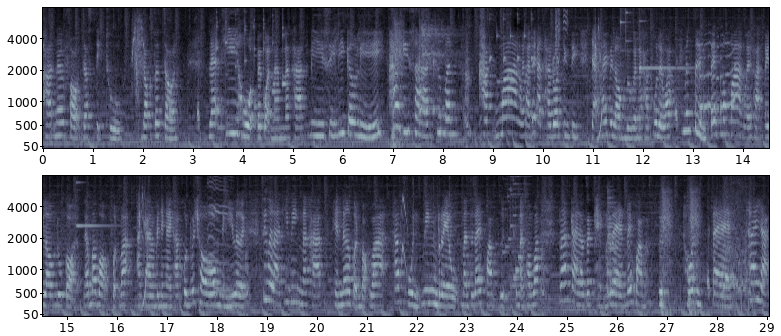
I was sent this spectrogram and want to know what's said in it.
Partner for Justice 2 Dr. John และที่โหดไปกว่านั้นนะคะ มีซีรีส์เกาหลีภาคอีสานคือมันคักมากเลยค่ะ ได้อรรถรสจริง ๆ อยากให้ไปลองดูกันนะคะ พูดเลยว่าให้มันตื่นเต้นมากๆเลยค่ะ ไปลองดูก่อน แล้วมาบอกฝนว่าอาการมันเป็นยังไงคะคุณผู้ชมอย่างนี้เลย ซึ่งเวลาที่วิ่งนะคะเทรนเนอร์ฝนบอกว่าถ้าคุณวิ่งเร็ว มันจะได้ความอึดหมายความว่าร่างกายเราจะแข็งแรงได้ความแบบอึด ทน แต่ถ้าอยาก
